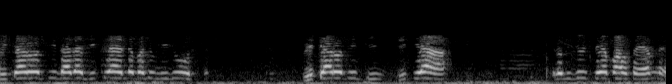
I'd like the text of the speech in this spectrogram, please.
વિચારો થી દાદા જીત્યા એટલે પછી બીજું વિચારો થી જીત્યા એટલે બીજું સ્ટેપ આવશે એમ ને?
